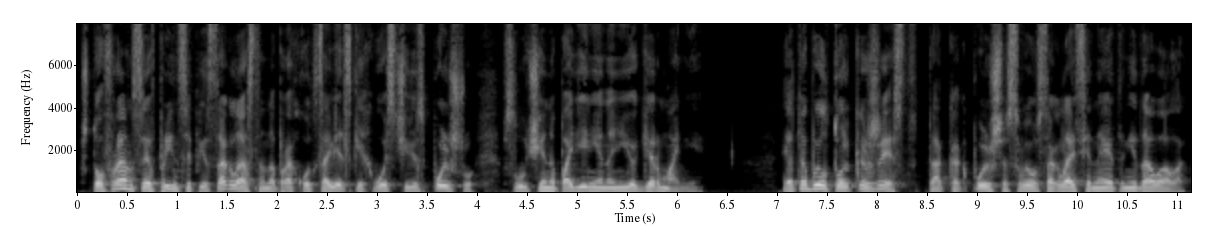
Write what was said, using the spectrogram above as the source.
что Франция в принципе согласна на проход советских войск через Польшу в случае нападения на нее Германии. Это был только жест, так как Польша своего согласия на это не давала.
